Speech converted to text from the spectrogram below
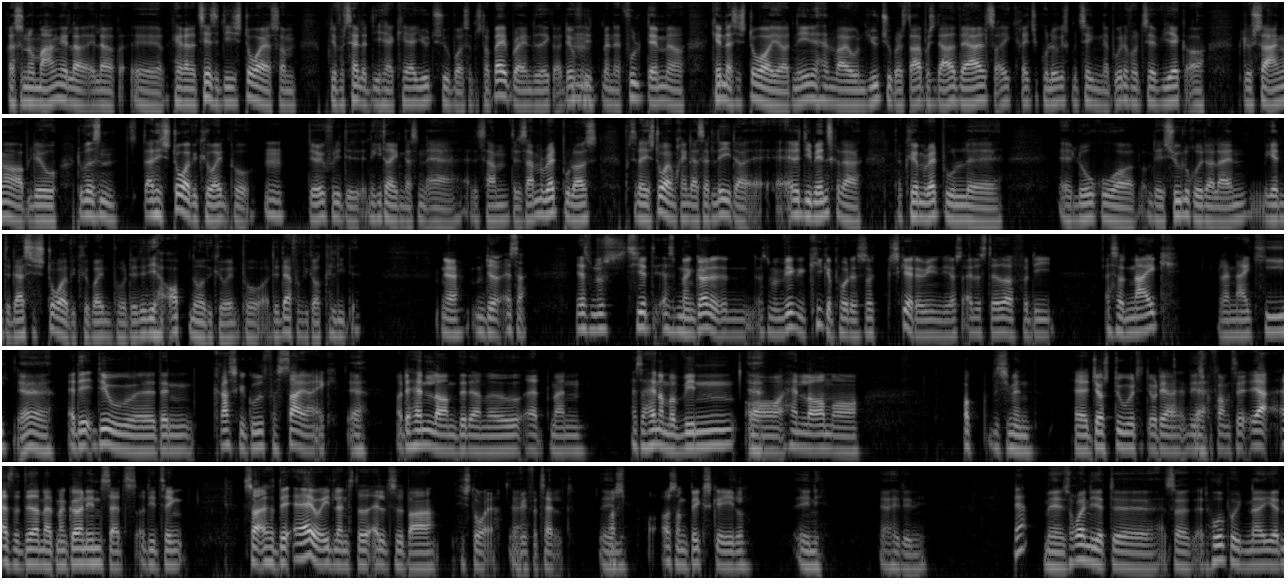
resonemang, eller, eller øh, kan relatere til de historier, som bliver fortalt af de her kære YouTubere, som står bag brandet, ikke? Og det er jo Mm. fordi, man har fulgt dem og kender deres historie, og den ene, han var jo en YouTuber, der startede på sit eget værelse, og ikke rigtig kunne lykkes med tingene, og begyndte at få det til at virke, og blev sanger, og blev, du ved sådan, der er en historie, vi kører ind på. Mm. Det er jo ikke fordi, det er energidrikken, der sådan er, er det samme. Det er det samme med Red Bull også. Så der er historie omkring deres atleter. Alle de mennesker, der, der kører med Red Bull øh, logoer, om det er cykelrytter eller andet. Igen, det er deres historie, vi køber ind på. Det er det, de har opnået, vi køber ind på. Og det er derfor, vi godt kan lide det. Ja, men det er, altså, Ja, som du siger, altså man gør det, altså man virkelig kigger på det, så sker det jo egentlig også alle steder, fordi altså Nike, eller Nike, Ja, ja. er det, det er jo øh, den græske gud for sejr, ikke? Ja. Og det handler om det der med, at man, altså handler om at vinde, Ja. og handler om at, og det siger man, uh, just do it, det var der, jeg Ja. skulle frem til. Ja, altså det der med, at man gør en indsats og de ting. Så altså det er jo et eller andet sted altid bare historier, der Ja. bliver fortalt. Enig. Også, også en big scale. Enig. Jeg er helt enig. Ja. Men jeg tror egentlig, at, øh, altså, at hovedpointen er igen,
